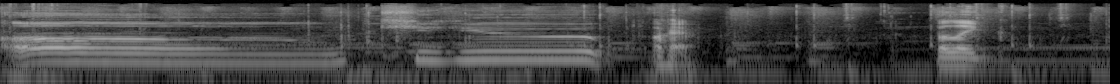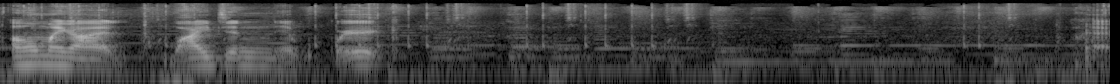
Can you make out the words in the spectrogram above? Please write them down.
Oh, cute. Okay. But like, oh my god, why didn't it work? Okay.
